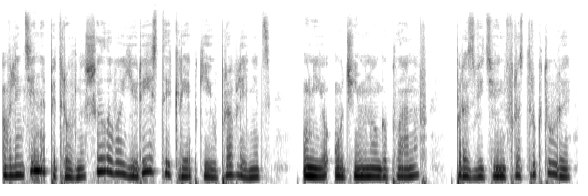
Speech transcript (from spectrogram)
Валентина Петровна Шилова — юрист и крепкий управленец. У нее очень много планов по развитию инфраструктуры —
